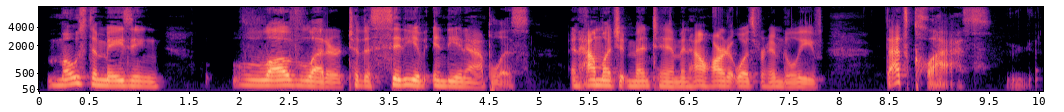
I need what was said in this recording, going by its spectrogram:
most amazing love letter to the city of Indianapolis and how much it meant to him and how hard it was for him to leave. That's class.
